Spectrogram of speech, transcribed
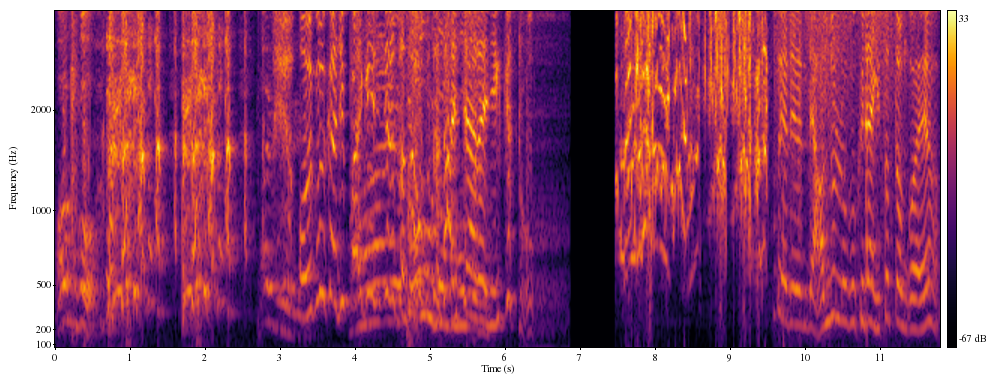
어. 아이고. 얼굴까지 빨개지셔서 처음부터 다시. 하라니까. 써야 되는데 안 누르고 그냥 있었던 거예요.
